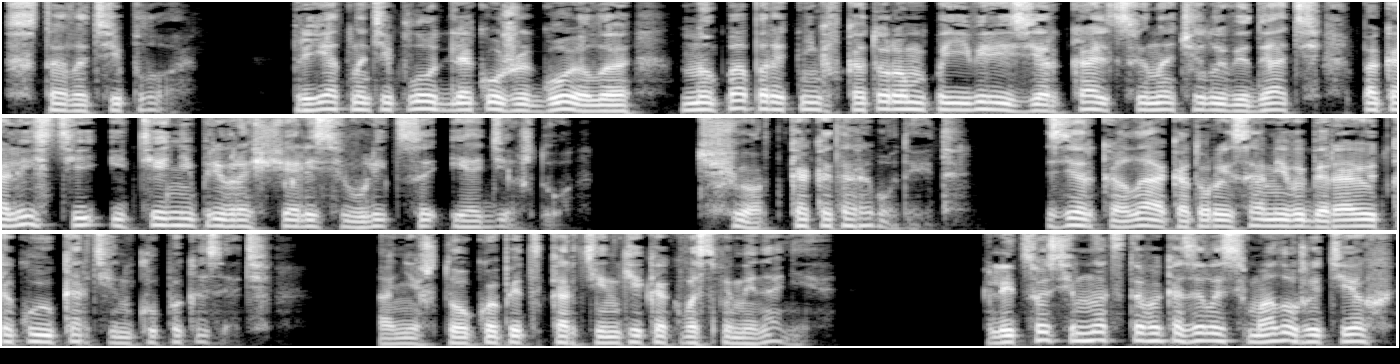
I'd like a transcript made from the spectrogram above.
Стало тепло. Приятно тепло для кожи Гойла, но папоротник, в котором появились зеркальцы, начал увидать, пока листья и тени превращались в лица и одежду. Черт, как это работает. Зеркала, которые сами выбирают, какую картинку показать. Они что, копят картинки как воспоминания? Лицо семнадцатого казалось моложе тех,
